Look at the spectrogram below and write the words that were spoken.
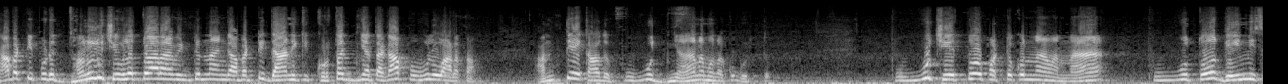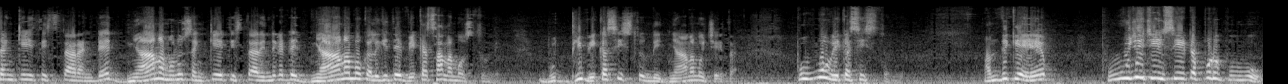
కాబట్టి ఇప్పుడు ధనులు చెవుల ద్వారా వింటున్నాం కాబట్టి దానికి కృతజ్ఞతగా పువ్వులు వాడతాం. అంతేకాదు పువ్వు జ్ఞానమునకు గుర్తు. పువ్వు చేత్తో పట్టుకున్నామన్నా పువ్వుతో దేన్ని సంకేతిస్తారంటే జ్ఞానమును సంకేతిస్తారు. ఎందుకంటే జ్ఞానము కలిగితే వికసనం వస్తుంది. బుద్ధి వికసిస్తుంది జ్ఞానము చేత. పువ్వు వికసిస్తుంది. అందుకే పూజ చేసేటప్పుడు పువ్వు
